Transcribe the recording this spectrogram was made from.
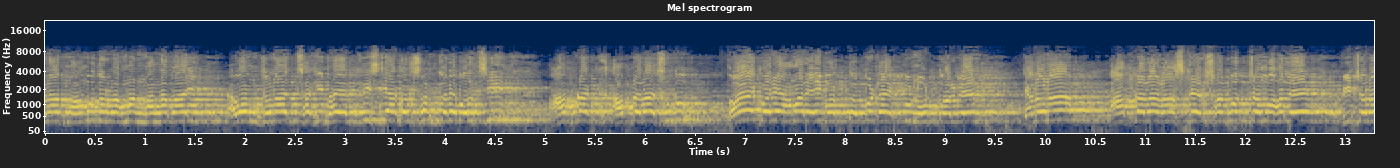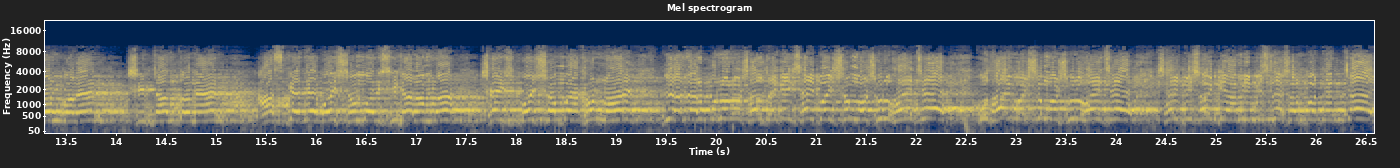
জনাব মাহমুদুর রহমান মান্না ভাই এবং জোনাদ সাকিব ভাইয়ের দৃষ্টি আকর্ষণ করে বলছি আপনার আপনারা শুধু দয়া করে আমার এই বক্তব্যটা একটু নোট করবেন কেননা আপনারা রাষ্ট্রের সর্বোচ্চ মহলে বিচরণ করেন সিদ্ধান্ত নেন আজকে যে বৈষম্যের শিকার আমরা সেই বৈষম্য এখন নয় দুই সাল থেকেই সেই বৈষম্য শুরু হয়েছে কোথায় বৈষম্য শুরু হয়েছে সেই বিষয়টি আমি বিশ্লেষণ করতে চাই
